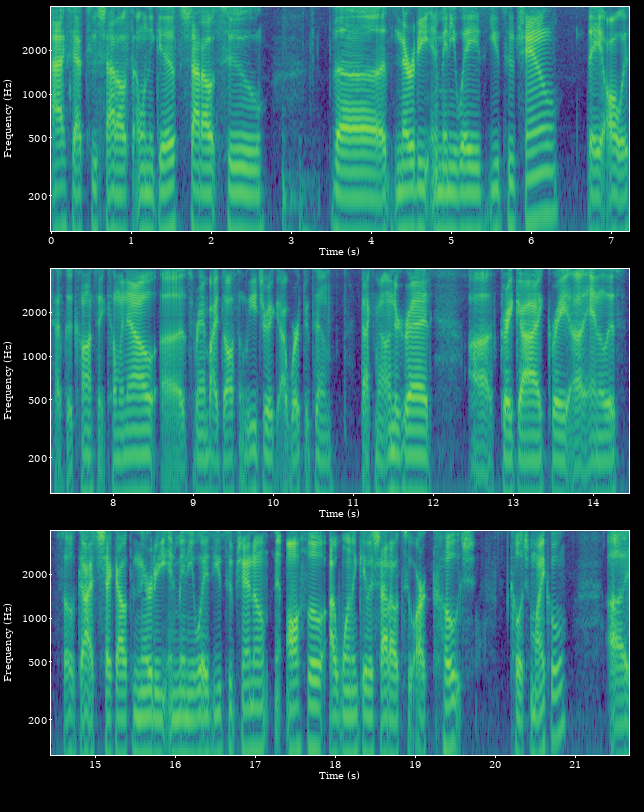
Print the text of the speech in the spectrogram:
I actually have two shout outs I want to give. Shout out to the Nerdy in Many Ways YouTube channel. They always have good content coming out. Uh, it's ran by Dawson Liedrich. I worked with him back in my undergrad. Uh, great guy, great uh, analyst. So, guys, check out the Nerdy in Many Ways YouTube channel. And also, I want to give a shout out to our coach, Coach Michael. Uh,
